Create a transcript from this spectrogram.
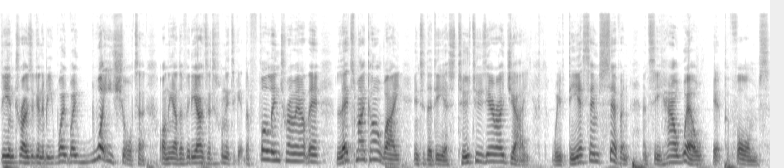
the intros are going to be way, way, way shorter on the other videos. I just wanted to get the full intro out there. Let's make our way into the DS220J with DSM7 and see how well it performs.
